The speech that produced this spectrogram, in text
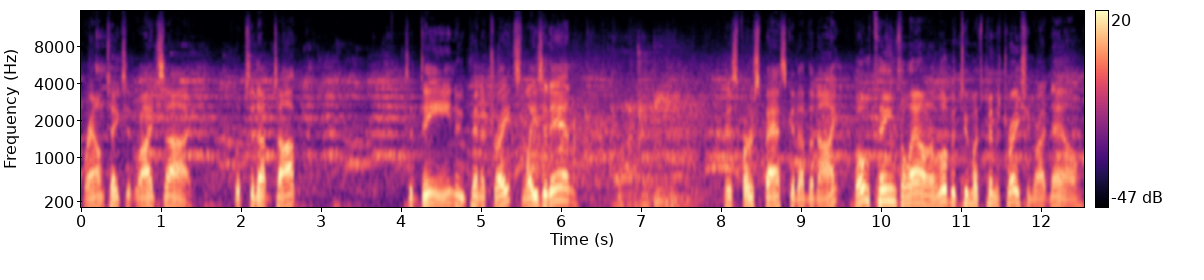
Brown takes it right side, whips it up top to Dean, who penetrates, lays it in. His first basket of the night. Both teams allowing a little bit too much penetration right now.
